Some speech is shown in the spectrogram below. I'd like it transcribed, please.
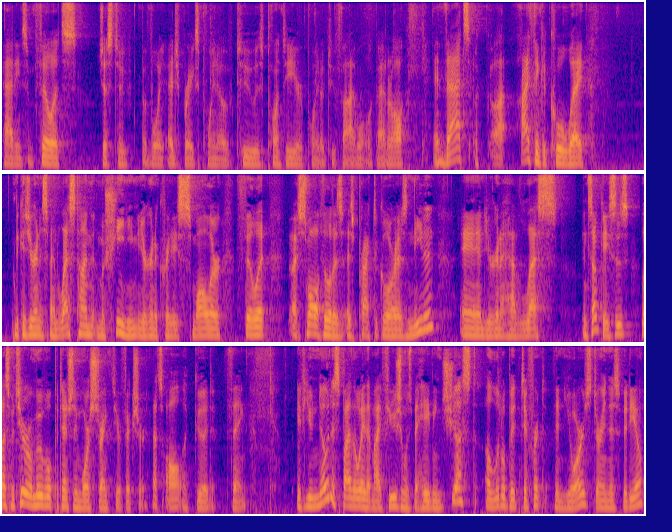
adding some fillets just to avoid edge breaks. 0.02 is plenty, or 0.025 won't look bad at all. And that's, a, I think, a cool way because you're going to spend less time machining. You're going to create a smaller fillet. A smaller fillet is as practical or as needed, and you're going to have less in some cases, less material removal, potentially more strength to your fixture. That's all a good thing. If you notice, by the way, that my Fusion was behaving just a little bit different than yours during this video,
